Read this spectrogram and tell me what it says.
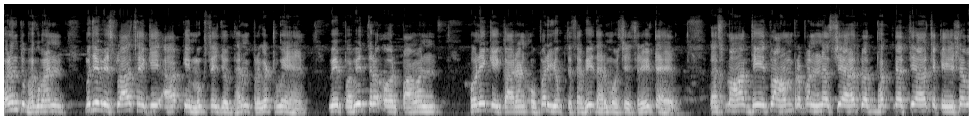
परंतु भगवान, मुझे विश्वास है कि आपके मुख से जो धर्म प्रकट हुए हैं, वे पवित्र और पावन होने के कारण उपरयुक्त सभी धर्मों से श्रेष्ठ है। तस्माद्धि ताम प्रपन्न तद्भक्त च केशव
